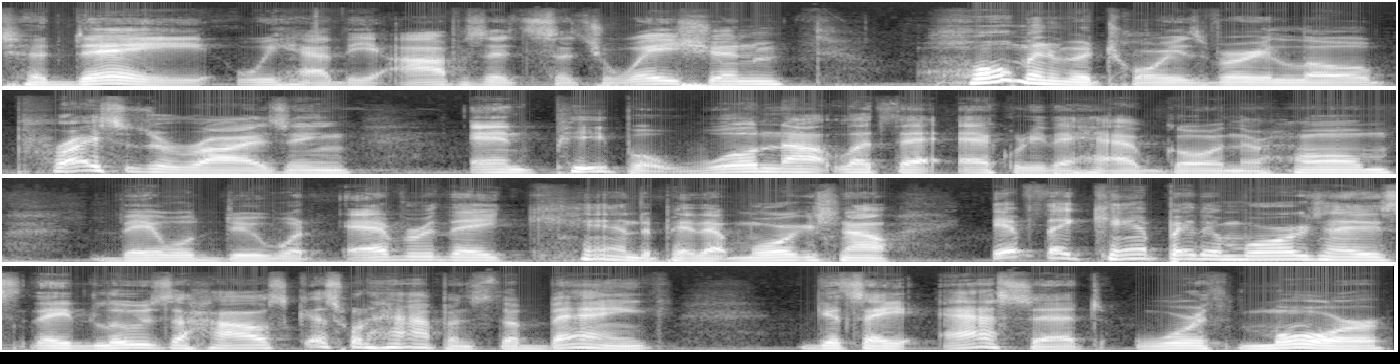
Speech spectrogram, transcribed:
Today, we have the opposite situation. Home inventory is very low, prices are rising, and people will not let that equity they have go in their home. They will do whatever they can to pay that mortgage. Now, if they can't pay their mortgage and they, lose the house, guess what happens? The bank gets a asset worth more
